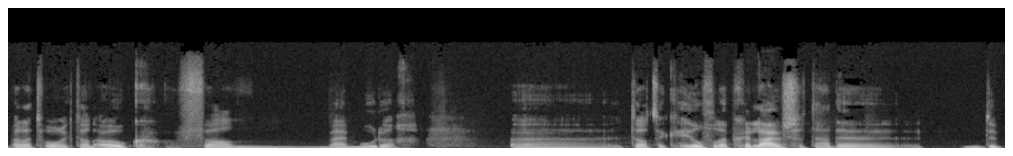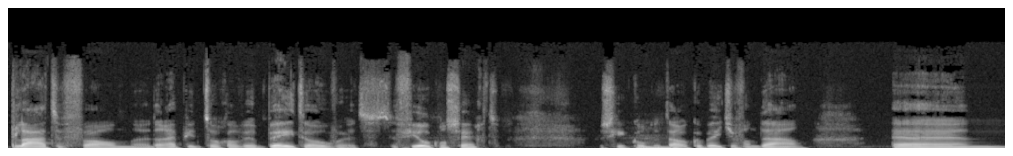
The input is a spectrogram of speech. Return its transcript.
maar dat hoor ik dan ook van mijn moeder. Uh, dat ik heel veel heb geluisterd naar de, de platen van, uh, daar heb je toch alweer Beethoven, het, het vioolconcert. Misschien komt het ook een beetje vandaan. En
